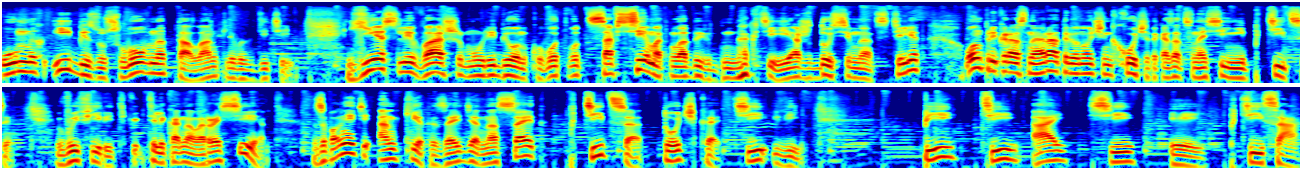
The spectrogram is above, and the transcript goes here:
умных и, безусловно, талантливых детей. Если вашему ребенку вот вот совсем от молодых ногтей и аж до 17 лет. Он прекрасный оратор, и он очень хочет оказаться на «Синей птице» в эфире телеканала «Россия». Заполняйте анкеты, зайдя на сайт птица.тв. P-T-I-C-A. Птица.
